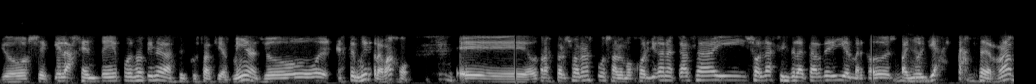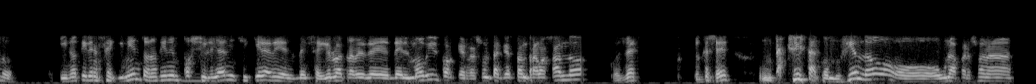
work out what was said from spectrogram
Yo sé que la gente pues no tiene las circunstancias mías. Yo este es mi trabajo. Eh, otras personas pues a lo mejor llegan a casa y son las 6 de la tarde y el mercado español ya está cerrado y no tienen seguimiento, no tienen posibilidad ni siquiera de, seguirlo a través del móvil porque resulta que están trabajando, pues ves, yo qué sé, un taxista conduciendo o una persona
